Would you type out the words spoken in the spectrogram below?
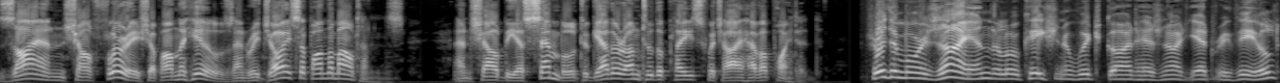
Zion shall flourish upon the hills, and rejoice upon the mountains, and shall be assembled together unto the place which I have appointed. Furthermore, Zion, the location of which God has not yet revealed,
